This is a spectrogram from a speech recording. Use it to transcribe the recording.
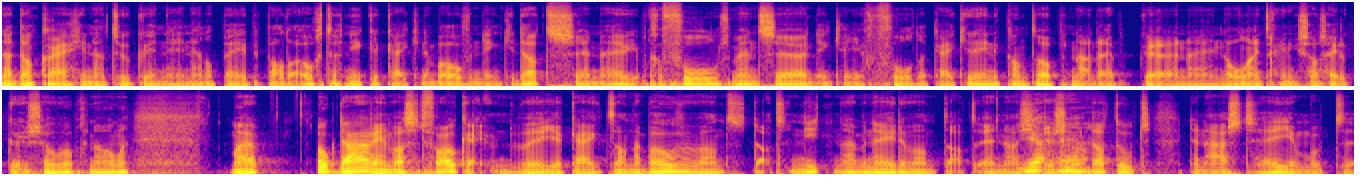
nou, dan krijg je natuurlijk in, NLP bepaalde oogtechnieken. Kijk je naar boven, denk je dat. En eh, je hebt gevoelsmensen. Denk je aan je gevoel, dan kijk je de ene kant op. Nou, daar heb ik eh, in de online training zelfs hele cursus over opgenomen. Maar ook daarin was het voor, oké, we- je kijkt dan naar boven, want dat. Niet naar beneden, want dat. En als je Ja, dus ja. zo dat doet, daarnaast, hé, je moet, eh,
